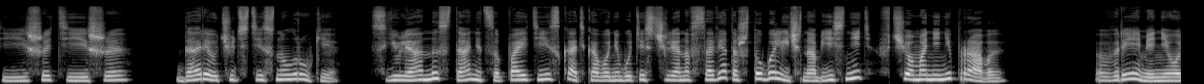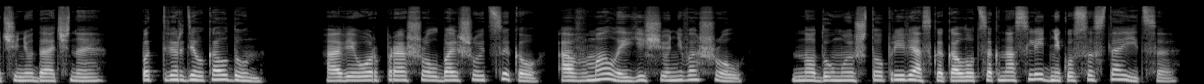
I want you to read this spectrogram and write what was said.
Тише, тише. Дарья чуть стиснул руки. С Юлианны станется пойти искать кого-нибудь из членов совета, чтобы лично объяснить, в чем они неправы. «Время не очень удачное», — подтвердил колдун. Авиор прошел большой цикл, а в малый еще не вошел. Но думаю, что привязка колодца к наследнику состоится.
